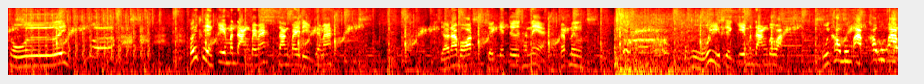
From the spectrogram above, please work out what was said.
โถ่เอ้ย เฮ้ย เสียงเกมมันดังไปไหมดังไปดิใช่ไหม ดี๋ยวนะบอส เดี๋ยวแกเจอฉันแน่แป๊บหนึ่งโอ้โหเสียงเกมมันดังไปว่ะอุ้ยเข้ามุมอับเข้ามุมอับ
